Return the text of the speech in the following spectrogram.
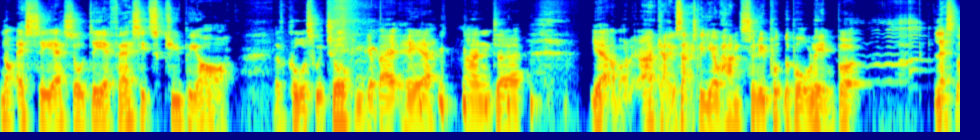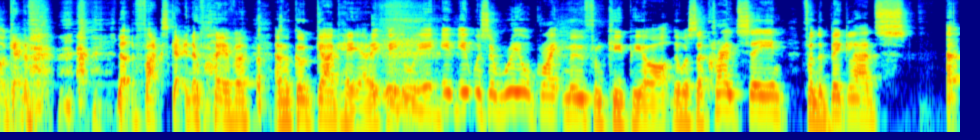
not SCS or DFS. It's QPR, of course, we're talking about here. and uh, yeah, okay, it was actually Johansen who put the ball in, but let's not get the let the facts get in the way of a of a good gag here. It, it, it, it, was a real great move from QPR. There was a crowd scene from the big lads at,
